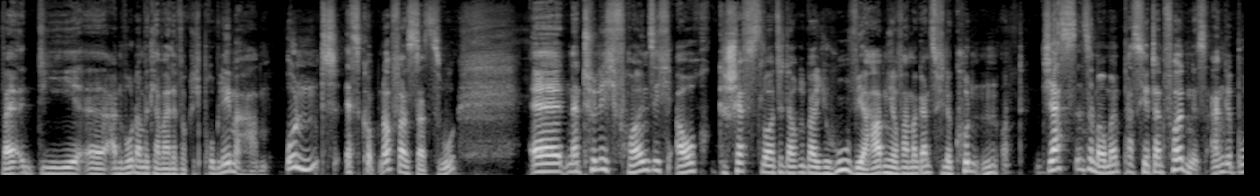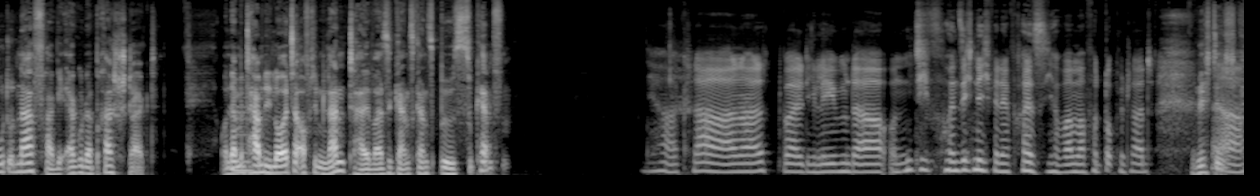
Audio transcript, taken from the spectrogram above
weil die äh, Anwohner mittlerweile wirklich Probleme haben. Und es kommt noch was dazu. Äh, natürlich freuen sich auch Geschäftsleute darüber, juhu, wir haben hier auf einmal ganz viele Kunden und just in the moment passiert dann folgendes, Angebot und Nachfrage, ergo der Preis steigt. Und damit Mhm. haben die Leute auf dem Land teilweise ganz, ganz böse zu kämpfen. Ja, klar, ne? weil die leben da und die freuen sich nicht, wenn der Preis sich auf einmal verdoppelt hat. Richtig? Ja.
